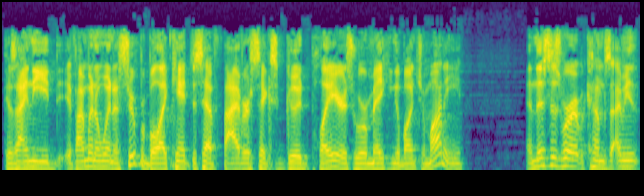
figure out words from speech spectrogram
because I need if I'm going to win a Super Bowl, I can't just have five or six good players who are making a bunch of money. And this is where it becomes I mean,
